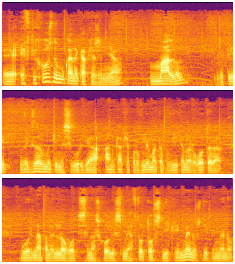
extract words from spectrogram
Ε, ευτυχώς δεν μου έκανε κάποια ζημιά, μάλλον, γιατί δεν ξέρουμε και με σιγουριά αν κάποια προβλήματα που βγήκαν αργότερα μπορεί να ήταν λόγω της ενασχόλησης με αυτό το συγκεκριμένο συγκεκριμένο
